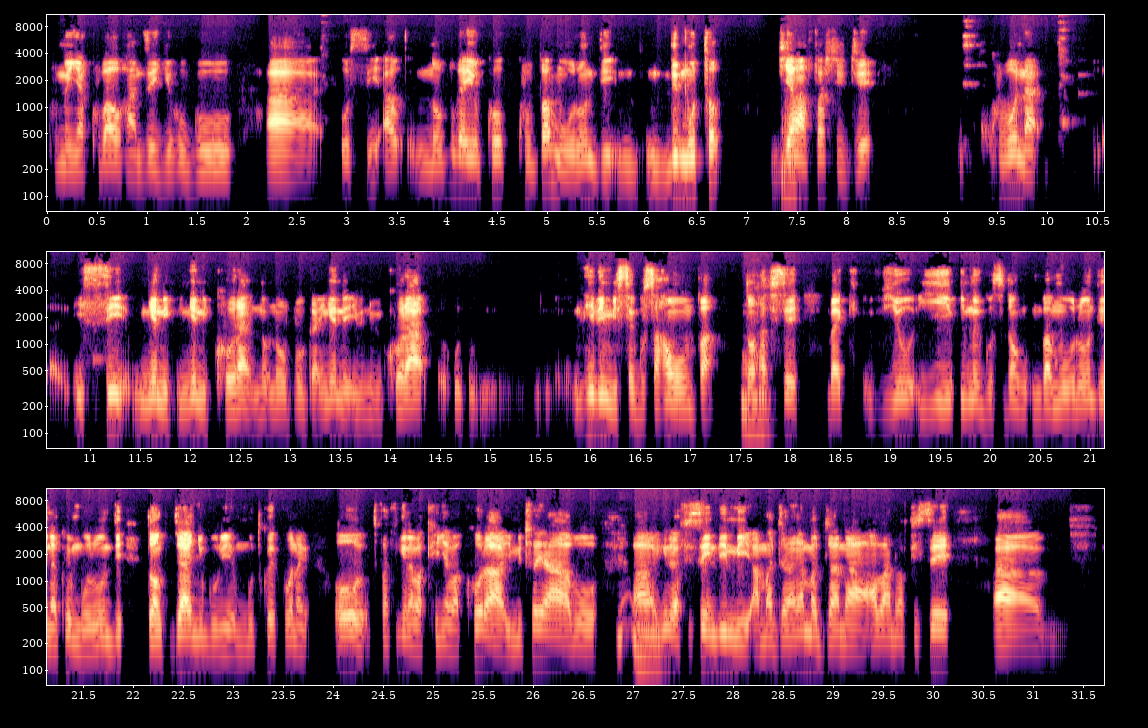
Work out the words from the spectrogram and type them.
kumenya kubaho hanze y'igihugu uh, aussi uh, novuga yuko kuva mu Burundi ndi muto byamfashije kubona isi ingene ikora no- novuga ingene ibintu bikora nkirimise gusa aho wumva. Donc Mhm. ntafise like view imwe gusa. Donc mba mu Burundi nakuye mu Burundi. Donc byanyuguriye mu mutwe kubona oh tufata ingene abakenya bakora imico yabo. Ah, Mhm. ingene bafise indimi amajana n'amajana. Abantu bafise ah,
